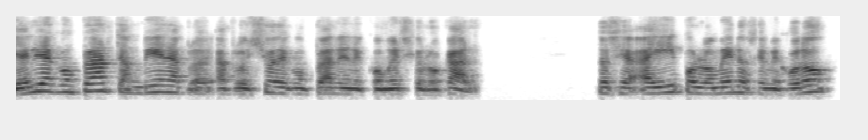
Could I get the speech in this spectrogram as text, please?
Y al ir a comprar también aprovechó de comprar en el comercio local. Entonces ahí por lo menos se mejoró,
